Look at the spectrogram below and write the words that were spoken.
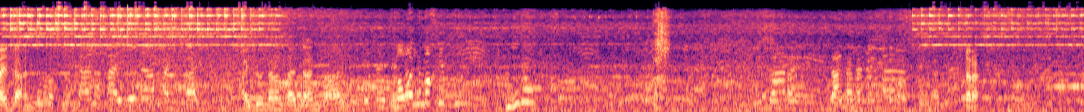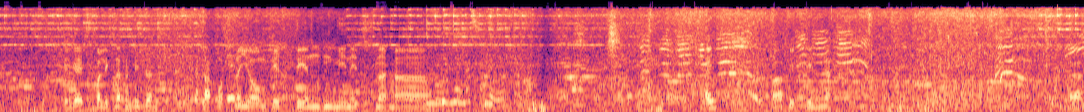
tayo daan. Sana tayo na padpad. Ay, doon na lang tayo daan. Bawal lumakit doon eh. Hindi na. Daan na lang tayo. Tara. Okay guys, balik na kami doon. Tapos na yung 15 minutes na... Uh... Ay, ah, 15 na. Ah.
